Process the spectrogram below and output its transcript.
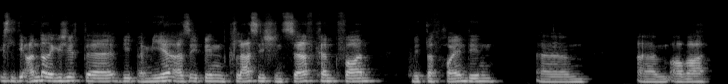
bisschen die andere Geschichte wie bei mir. Also ich bin klassisch ins Surfcamp gefahren mit der Freundin. Ähm, ähm, aber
